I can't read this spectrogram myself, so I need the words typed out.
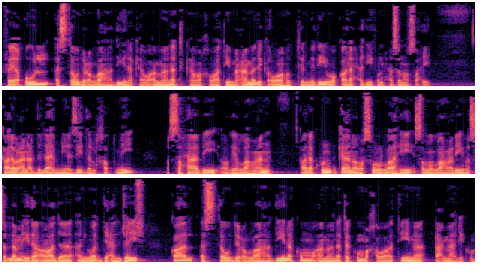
فيقول أستودع الله دينك وأمانتك وخواتيم عملك رواه الترمذي وقال حديث حسن صحيح. قال وعن عبد الله بن يزيد الخطمي الصحابي رضي الله عنه قال كن كان رسول الله صلى الله عليه وسلم إذا أراد أن يودع الجيش قال أستودع الله دينكم وأمانتكم وخواتيم أعمالكم.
